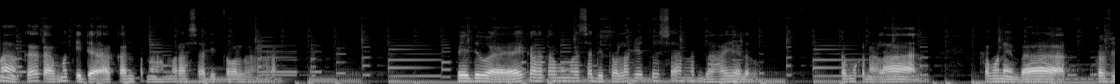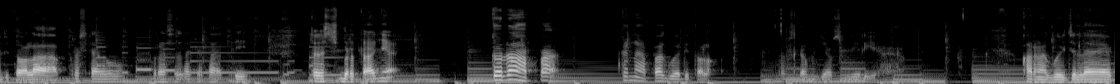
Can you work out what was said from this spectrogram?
maka kamu tidak akan pernah merasa ditolak. By the way kalau kamu merasa ditolak itu sangat bahaya loh. Kamu kenalan kamu nembak terus ditolak terus kamu merasa sakit hati terus bertanya kenapa? Kenapa gue ditolak? Terus kamu jawab sendiri ya karena gue jelek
